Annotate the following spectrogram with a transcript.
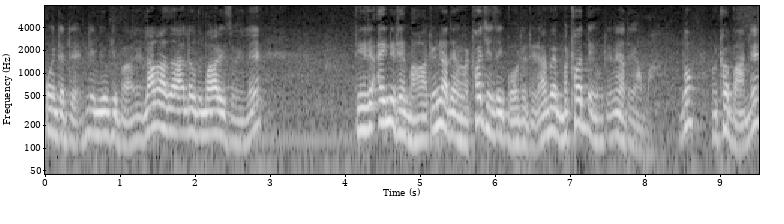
ပွင့်တက်တဲ့နှစ်မျိုးဖြစ်ပါတယ်လကစားအလုပ်သမားတွေဆိုရင်လည်းဒီအဲ့နှစ်ထဲမှာတင်းနာတဲ့အောင်ထွက်ချင်စိတ်ပေါ်တတ်တယ်ဒါပေမဲ့မထွက်တင်ဘူးတင်းနာတဲ့အောင်ပါနော်မထွက်ပါနဲ့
